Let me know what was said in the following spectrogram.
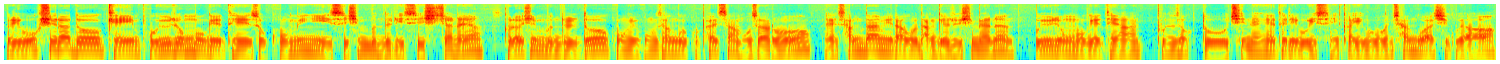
그리고 혹시라도 개인 보유 종목에 대해서 고민이 있으신 분들이 있으시잖아요. 그러신 분들도 010-3969-8354로 네, 상담이라고 남겨주시면은 보유 종목에 대한 분석도 진행해 드리고 있으니까 이 부분 참고하시고요.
